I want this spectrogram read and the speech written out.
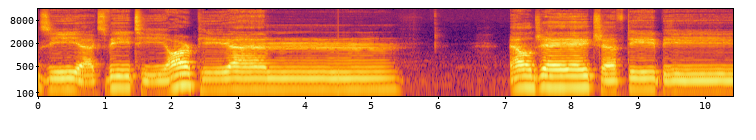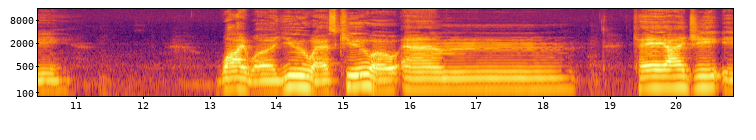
ZXVTRPN LJHFDB YWUSQOM KIGECA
